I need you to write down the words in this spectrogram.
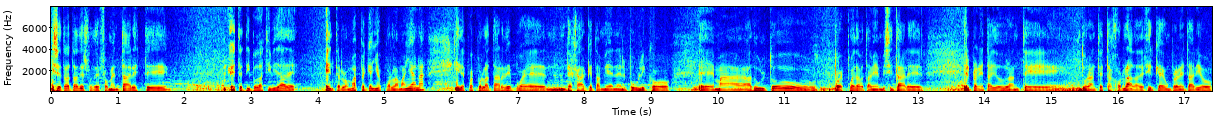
Y se trata de eso, de fomentar este, este tipo de actividades entre los más pequeños por la mañana y después por la tarde pues dejar que también el público eh, más adulto pues pueda también visitar el, planetario durante, durante esta jornada. Decir que es un planetario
